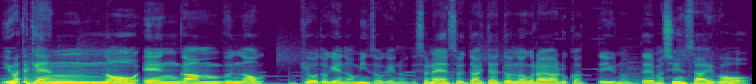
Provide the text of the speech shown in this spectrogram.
岩手県の沿岸部の郷土芸能民族芸能ですよねそれ大体どのぐらいあるかっていうのって、まあ、震災後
